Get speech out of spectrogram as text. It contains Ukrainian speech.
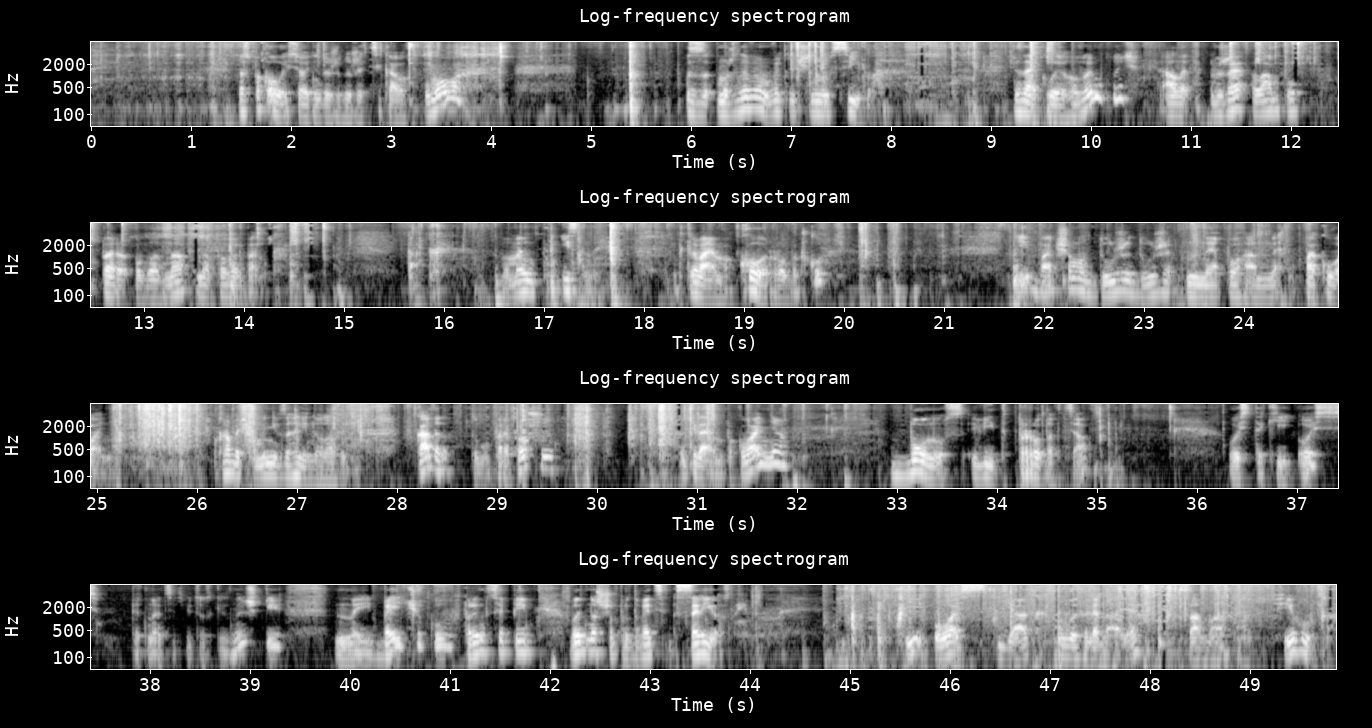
Розпаковую сьогодні дуже-дуже в цікавих умовах з можливим виключенням світла. Не знаю, коли його вимкнуть, але вже лампу переобладнав на повербанк. Так, момент істини. Відкриваємо коробочку. Бачимо дуже-дуже непогане пакування. Коробочка мені взагалі не лазить в кадр, тому перепрошую. Викидаємо пакування. Бонус від продавця. Ось такий ось. 15% знижки. На eBay, в принципі, видно, що продавець серйозний. І ось як виглядає сама фігурка.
